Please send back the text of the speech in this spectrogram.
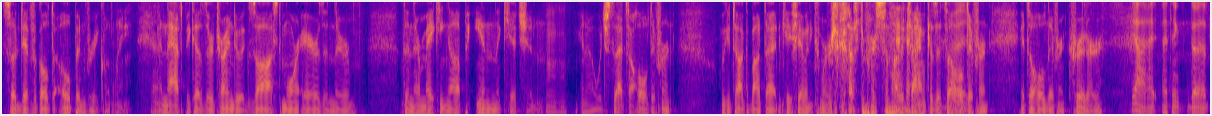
so difficult to open frequently, and that's because they're trying to exhaust more air than they're than they're making up in the kitchen. Mm-hmm. You know, which that's a whole different. We could talk about that in case you have any commercial customers some other time because it's a whole different. It's a whole different critter. Yeah, I, I think the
